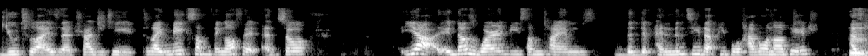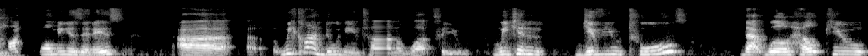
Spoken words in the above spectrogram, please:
utilize their tragedy to like make something of it. And so yeah it does worry me sometimes the dependency that people have on our page. As hmm. heartwarming as it is uh we can't do the internal work for you. We can give you tools that will help you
